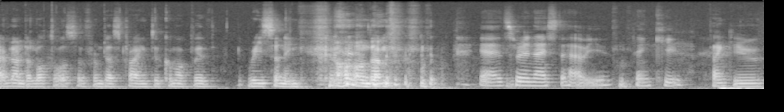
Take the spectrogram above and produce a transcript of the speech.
I've learned a lot also from just trying to come up with reasoning on them. Yeah, it's really nice to have you. Thank you. Thank you.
